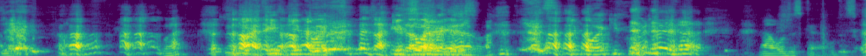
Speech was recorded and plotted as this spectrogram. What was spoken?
what? keep, keep going. Keep going with this. keep going. Keep going. No, we'll just cut. We'll just.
